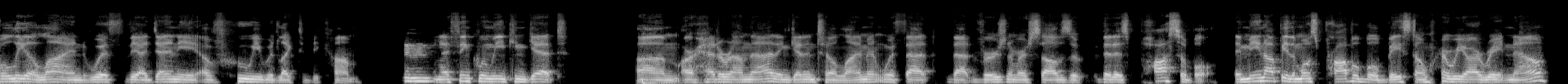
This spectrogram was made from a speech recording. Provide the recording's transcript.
fully aligned with the identity of who we would like to become mm-hmm. and i think when we can get um, our head around that and get into alignment with that that version of ourselves that, that is possible it may not be the most probable based on where we are right now,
